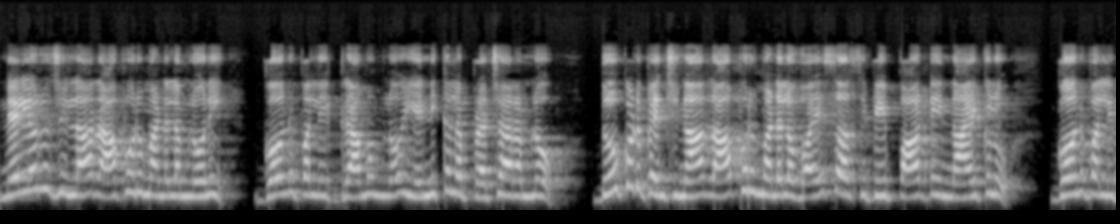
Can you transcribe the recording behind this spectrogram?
నెల్లూరు జిల్లా రాపూరు మండలంలోని గోనుపల్లి గ్రామంలో ఎన్నికల ప్రచారంలో దూకుడు పెంచిన రాపూరు మండల వైఎస్ఆర్సీపీ పార్టీ నాయకులు గోనుపల్లి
